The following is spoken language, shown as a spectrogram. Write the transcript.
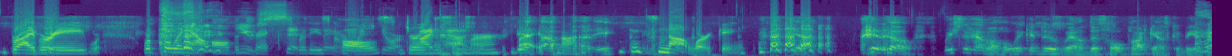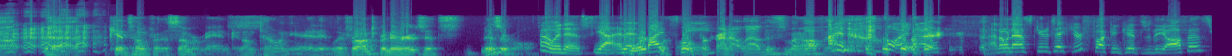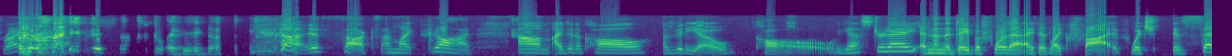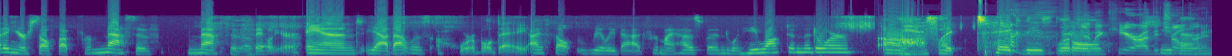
bribery. We're, we're pulling out all the You tricks for these calls your during the summer, but yeah, it's not. buddy. It's not working. yeah, I know. We should have a whole. We could do well. This whole podcast could be about uh, kids home for the summer, man. Because I'm telling you, it, it, for entrepreneurs, it's miserable. Oh, it is. Yeah, and I it work bites me. for crying out loud. This is my office. I know, I know. I don't ask you to take your fucking kids to the office, right? right? Exactly. Yeah, it sucks. I'm like, God. Um, I did a call, a video call yesterday, and then the day before that, I did like five, which is setting yourself up for massive, massive Yeah. failure. And yeah, that was a horrible day. I felt really bad for my husband when he walked in the door. Oh, I was like, take these You're little. like, here are the children.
